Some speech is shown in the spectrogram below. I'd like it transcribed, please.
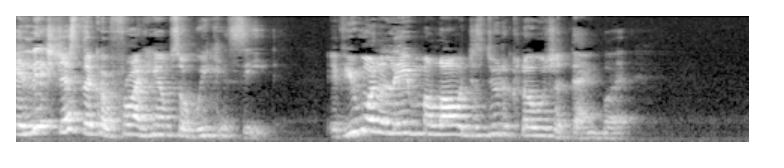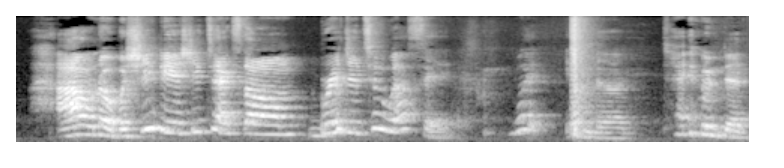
At least just to confront him so we can see it. If you want to leave him alone, just do the closure thing. But I don't know. But she did. She texted um Bridget too. I said, what in the, tang- the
